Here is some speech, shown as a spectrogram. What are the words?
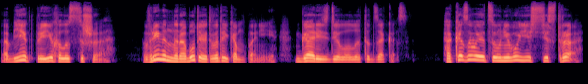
Объект приехал из США. Временно работает в этой компании. Гарри сделал этот заказ. Оказывается, у него есть сестра.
